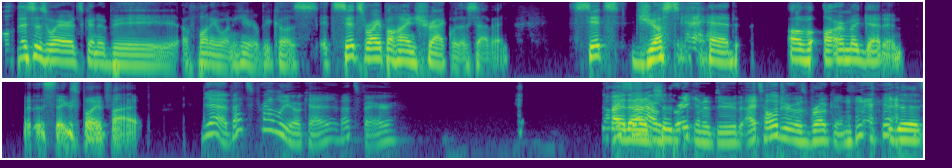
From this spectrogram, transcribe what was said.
Well, this is where it's going to be a funny one here because it sits right behind Shrek with a seven, sits just ahead of Armageddon with a 6.5. Yeah, that's probably okay. That's fair. I I, said know, I was just- breaking it, dude. I told you it was broken. You did,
